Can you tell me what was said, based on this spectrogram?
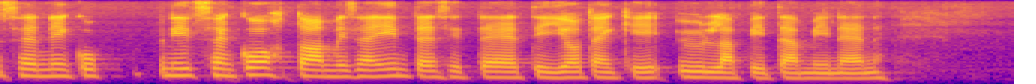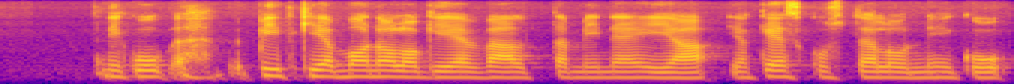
se niinku, sen kohtaamisen intensiteetin jotenkin ylläpitäminen, niinku pitkien monologien välttäminen ja, ja keskustelun niinku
